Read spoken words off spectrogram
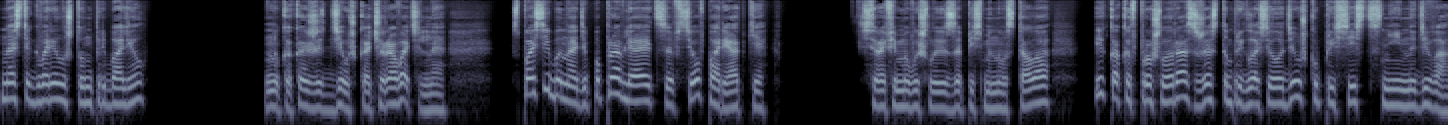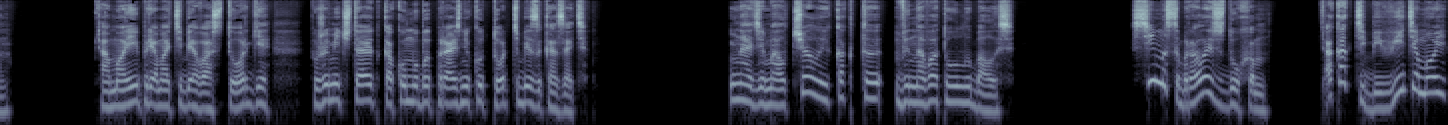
Настя говорила, что он приболел». «Ну какая же девушка очаровательная. Спасибо, Надя, поправляется, все в порядке». Серафима вышла из-за письменного стола и, как и в прошлый раз, жестом пригласила девушку присесть с ней на диван. «А мои прямо от тебя в восторге. Уже мечтают, какому бы празднику торт тебе заказать». Надя молчала и как-то виновато улыбалась. Сима собралась с духом. «А как тебе, Витя мой?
